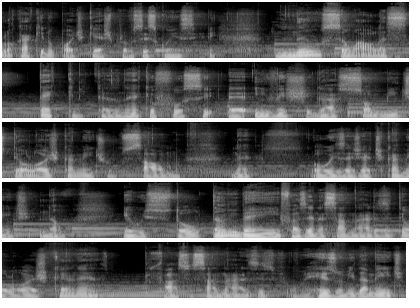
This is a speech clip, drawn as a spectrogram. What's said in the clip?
colocar aqui no podcast para vocês conhecerem. Não são aulas técnicas, né? Que eu fosse é, investigar somente teologicamente um salmo, né? Ou exegeticamente. Não. Eu estou também fazendo essa análise teológica, né? Faço essa análise resumidamente.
